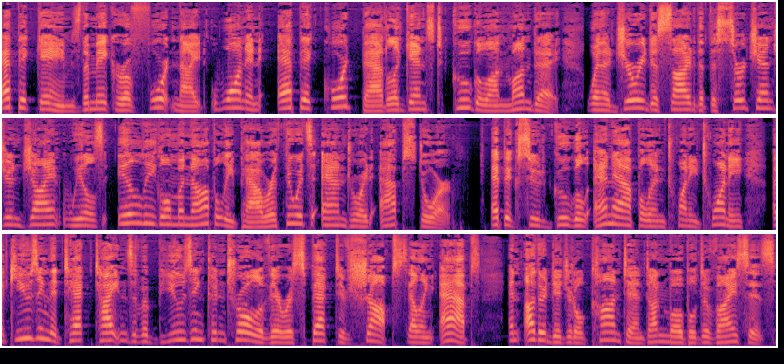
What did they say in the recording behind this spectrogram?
Epic Games, the maker of Fortnite, won an epic court battle against Google on Monday when a jury decided that the search engine giant wields illegal monopoly power through its Android App Store. Epic sued Google and Apple in 2020, accusing the tech titans of abusing control of their respective shops selling apps and other digital content on mobile devices.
